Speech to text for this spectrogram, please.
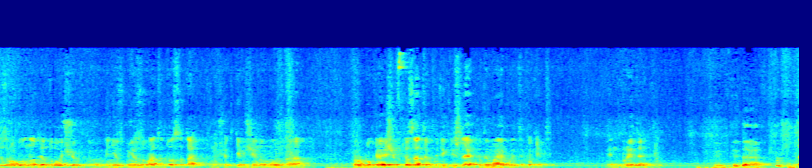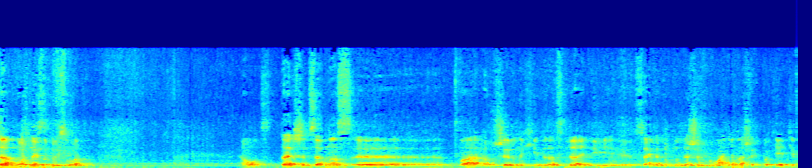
Це зроблено для того, щоб мінімізувати DOS атаки, тому що таким чином можна, грубо кажучи, вказати будь-який шлях, куди має пройти пакет. Він пройде. Ти де? Так, можна і запресувати. От. Далі це в нас е, два розширених хідера для IP сека, тобто для шифрування наших пакетів.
